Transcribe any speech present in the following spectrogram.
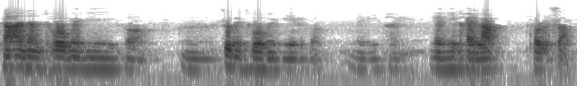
ถ้าอันนั้นโทไม่มีก็สุเมโทไม่มีแล้วก็ไม่มีใครไม่มีใครรับโทรศัพท์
